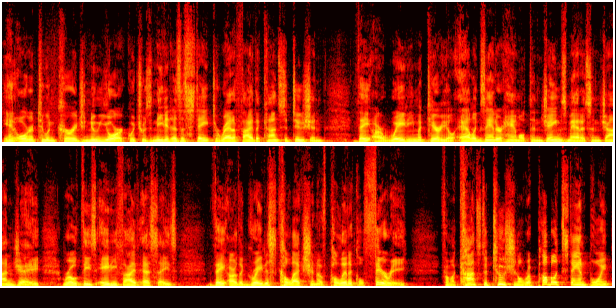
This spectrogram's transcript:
in order to encourage New York, which was needed as a state to ratify the Constitution, they are weighty material. Alexander Hamilton, James Madison, John Jay wrote these 85 essays. They are the greatest collection of political theory from a constitutional republic standpoint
